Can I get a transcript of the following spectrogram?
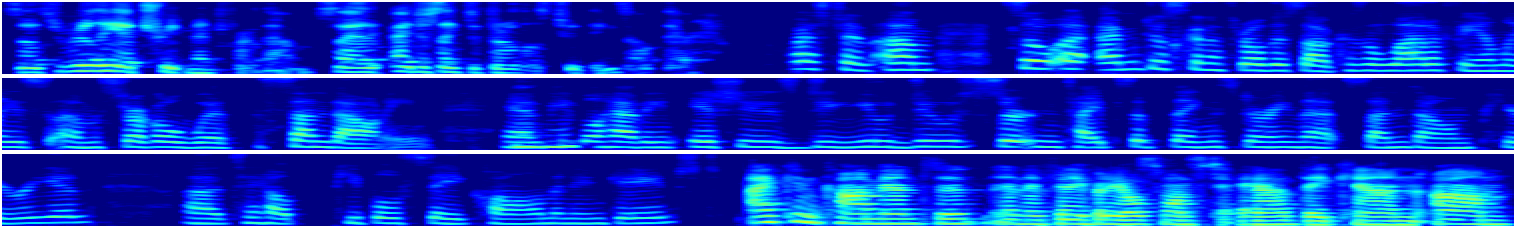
so it's really a treatment for them. So I, I just like to throw those two things out there. Question. Um, so uh, I'm just going to throw this out because a lot of families um, struggle with sundowning and mm-hmm. people having issues. Do you do certain types of things during that sundown period? Uh, to help people stay calm and engaged? I can comment it, and if anybody else wants to add, they can. Um,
